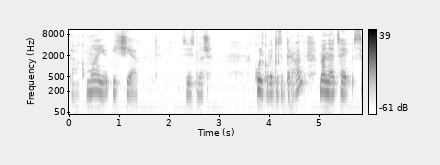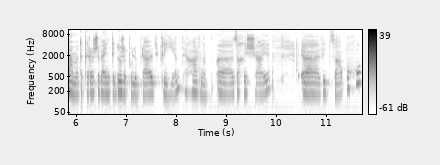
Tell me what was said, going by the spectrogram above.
Так, маю іще, звісно ж, кульковий дезодорант. У мене цей саме такий рожевенький дуже полюбляють клієнти, гарно е, захищає е, від запаху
